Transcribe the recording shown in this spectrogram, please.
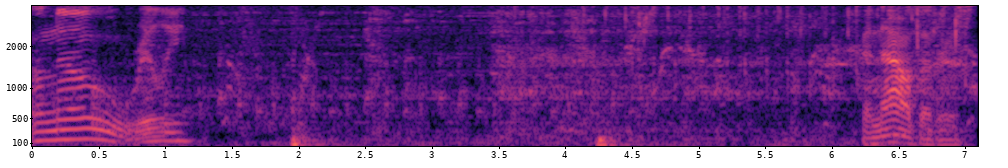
Oh no, really? Okay, now it's at risk.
